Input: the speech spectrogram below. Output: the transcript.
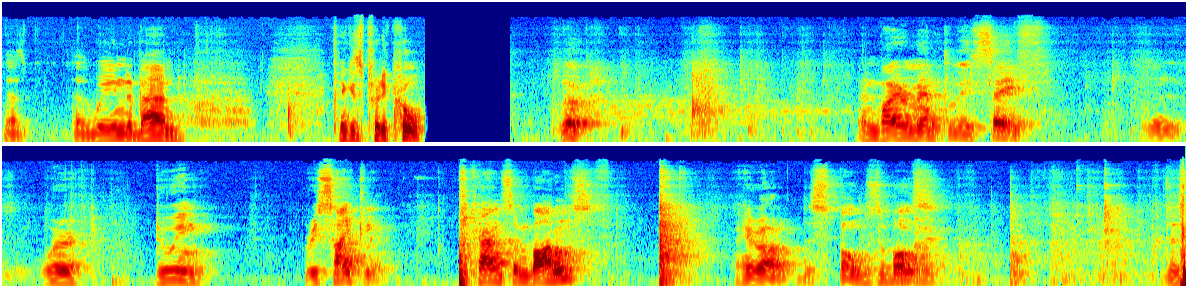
that that we in the band think is pretty cool. Look, environmentally safe. We're- We're doing recycling. Cans and bottles. Here are disposables. Just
